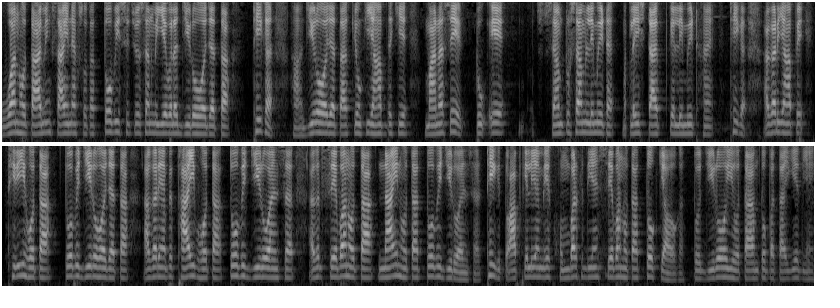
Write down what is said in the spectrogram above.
वन होता आई मीन साइन एक्स होता तो भी सिचुएशन में ये वाला ज़ीरो हो जाता। ठीक है? हाँ ज़ीरो हो जाता, क्योंकि यहाँ पर देखिए minus a to a same to same limit है। मतलब इस टाइप के लिमिट हैं। ठीक है? अगर यहाँ पे थ्री होता तो भी ज़ीरो हो जाता। अगर यहाँ पे फाइव होता तो भी ज़ीरो आंसर अगर सेवन होता नाइन होता तो भी ज़ीरो आंसर ठीक तो आपके लिए हम एक होमवर्क दिए सेवन होता तो क्या होगा? तो ज़ीरो ही होता, हम तो बताइए दिए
